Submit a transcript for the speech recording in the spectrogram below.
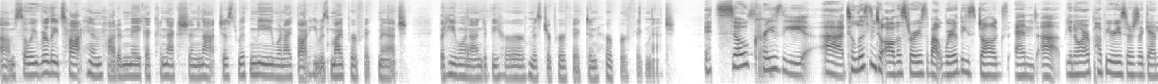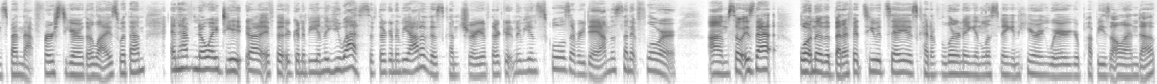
Um, so we really taught him how to make a connection, not just with me when I thought he was my perfect match, but he went on to be her Mr. Perfect and her perfect match. It's so, So- crazy uh, to listen to all the stories about where these dogs end up. You know, our puppy raisers again spend that first year of their lives with them and have no idea uh, if they're going to be in the U.S., if they're going to be out of this country, if they're going to be in schools every day on the Senate floor. Um, so, is that one of the benefits you would say is kind of learning and listening and hearing where your puppies all end up?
